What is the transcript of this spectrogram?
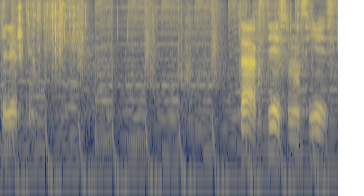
тележки. Так, здесь у нас есть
